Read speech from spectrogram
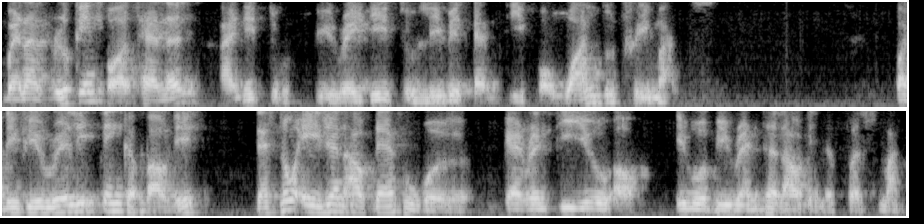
when I'm looking for a tenant, I need to be ready to leave it empty for one to three months. But if you really think about it, there's no agent out there who will guarantee you, oh, it will be rented out in the first month.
